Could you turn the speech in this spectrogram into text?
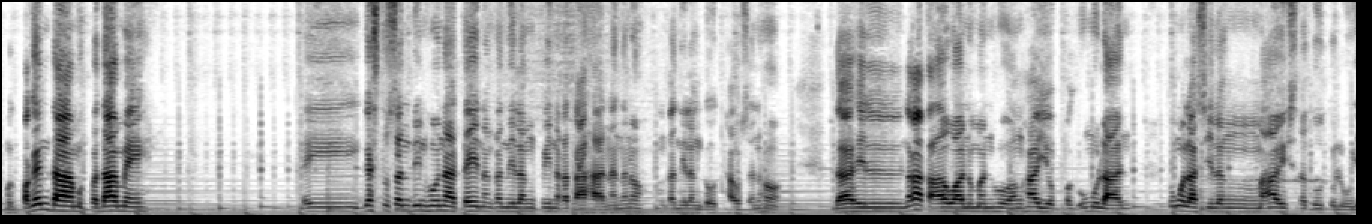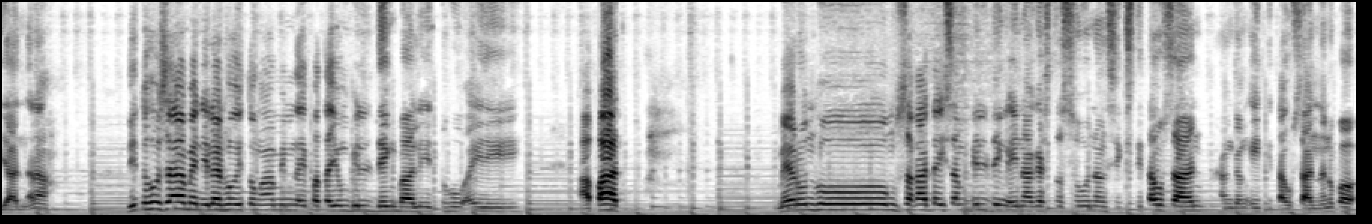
magpaganda, magpadami, ay gastusan din ho natin ang kanilang pinakatahanan, ano, ang kanilang goat house, ano ho. Dahil nakakaawa naman ho ang hayop pag umulan kung wala silang maayos na tutuluyan, ano. Dito ho sa amin, ilan ho itong aming naipatayong building, bali ito ho ay apat. Meron hong sa kada isang building ay nagastos ho ng 60,000 hanggang 80,000. Ano po?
